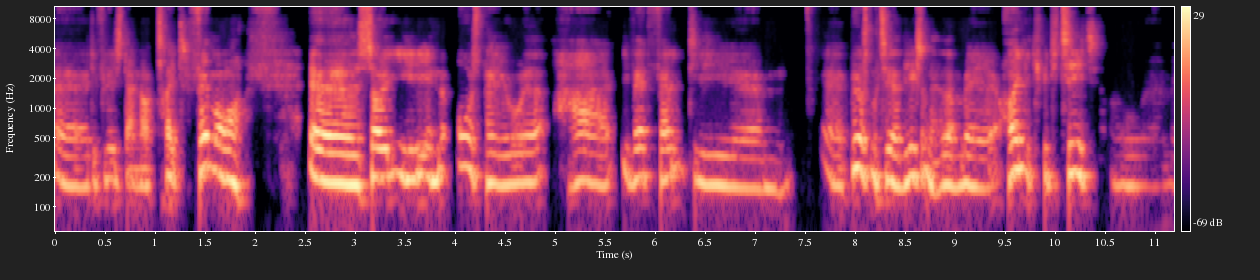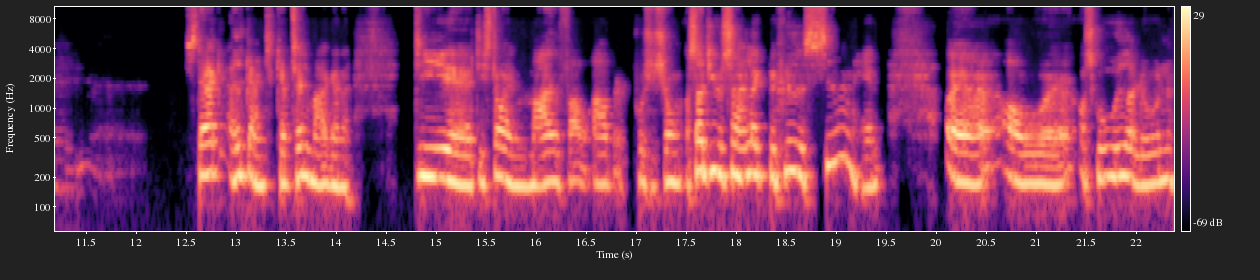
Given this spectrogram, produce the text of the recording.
Øh, de fleste er nok 3 til 5 år. Øh, så i en årsperiode har i hvert fald de øh, øh børsnoterede virksomheder med høj likviditet og øh, med øh, stærk adgang til kapitalmarkederne, de, øh, de står i en meget favorabel position. Og så er de jo så heller ikke behøvet sidenhen øh, og, øh, og skulle ud og låne.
